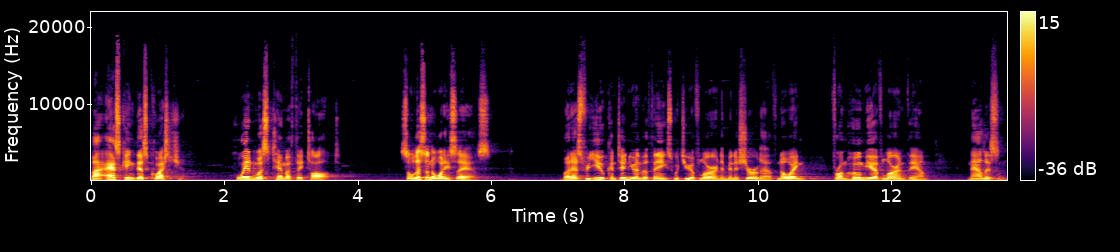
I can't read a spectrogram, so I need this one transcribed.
by asking this question When was Timothy taught? So listen to what he says. But as for you, continue in the things which you have learned and been assured of, knowing from whom you have learned them. Now listen,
